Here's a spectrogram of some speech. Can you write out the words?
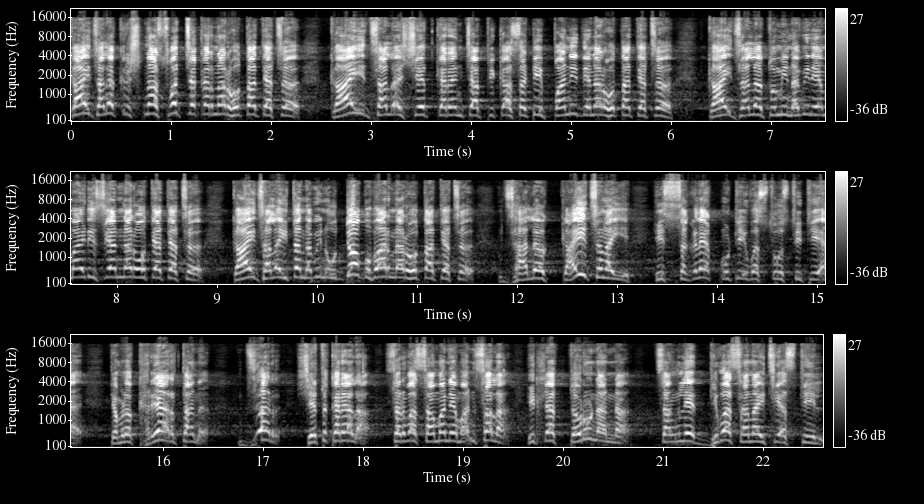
काय झालं कृष्णा स्वच्छ करणार होता त्याचं काय झालं शेतकऱ्यांच्या पिकासाठी पाणी देणार होता त्याचं काय झालं? तुम्ही नवीन एम आय डी सी आणणार होत्या त्याचं. काय झालं? इथं नवीन उद्योग उभारणार होता त्याचं. झालं काहीच नाही. ही सगळ्यात मोठी वस्तुस्थिती आहे. त्यामुळं खऱ्या अर्थानं जर शेतकऱ्याला सर्वसामान्य माणसाला इथल्या तरुणांना चांगले दिवस आणायचे असतील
